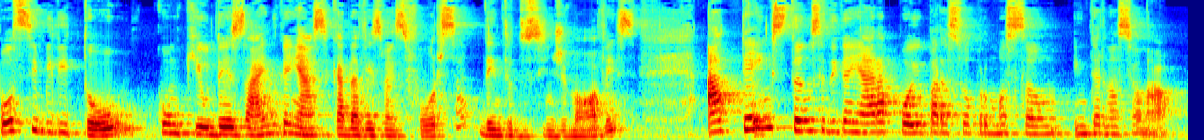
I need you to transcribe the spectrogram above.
possibilitou com que o design ganhasse cada vez mais força dentro do Sindimóveis, até a instância de ganhar apoio para sua promoção internacional.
